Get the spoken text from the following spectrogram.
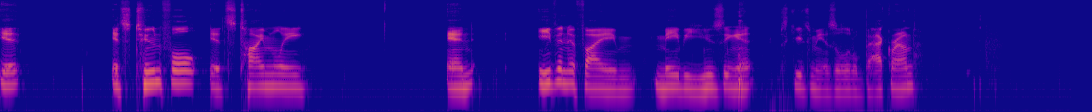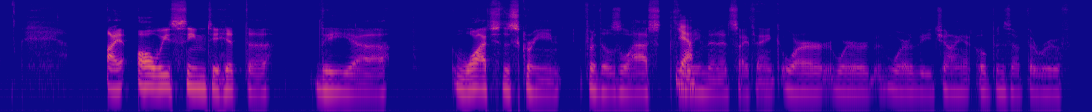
it it's tuneful, it's timely, and even if I'm maybe using it, excuse me, as a little background. I always seem to hit the the uh, watch the screen for those last three Yeah. minutes. I think where where where the giant opens up the roof.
